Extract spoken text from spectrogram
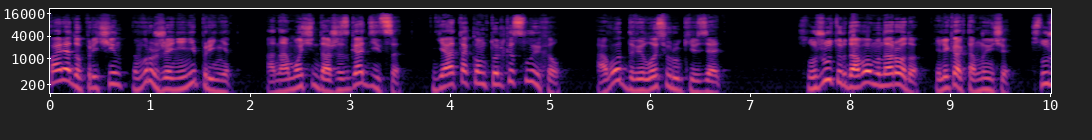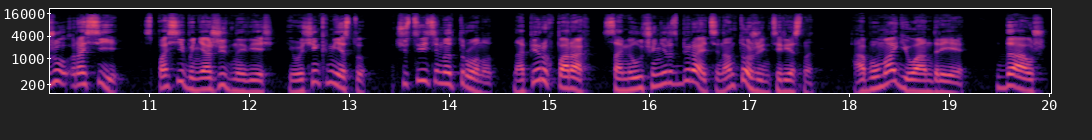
По ряду причин вооружение не принят, а нам очень даже сгодится. Я о таком только слыхал, а вот довелось в руки взять. Служу трудовому народу, или как там нынче, служу России. Спасибо, неожиданная вещь и очень к месту чувствительно тронут. На первых порах сами лучше не разбирайте, нам тоже интересно. А бумаги у Андрея? Да уж,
